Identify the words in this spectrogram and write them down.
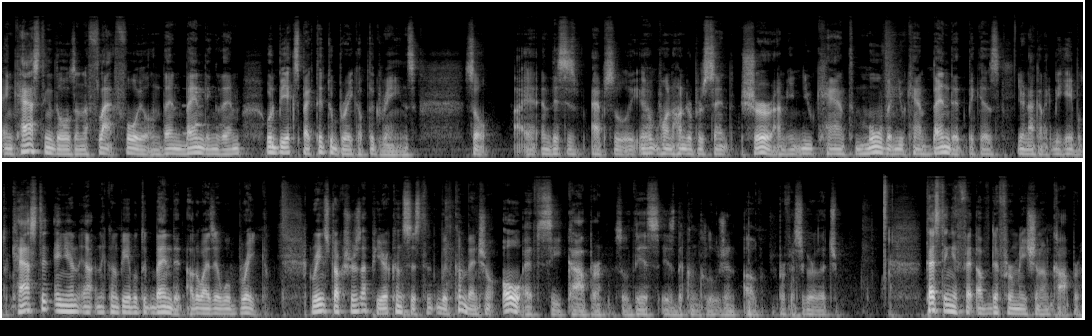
and casting those in a flat foil and then bending them would be expected to break up the grains. So and this is absolutely 100% sure. I mean, you can't move it, you can't bend it because you're not going to be able to cast it and you're not going to be able to bend it, otherwise, it will break. Grain structures appear consistent with conventional OFC copper. So, this is the conclusion of Professor Gerlich. Testing effect of deformation on copper.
